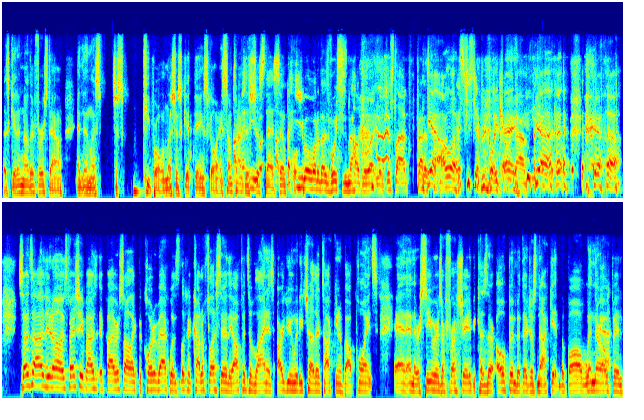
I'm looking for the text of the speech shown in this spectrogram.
Let's get another first down, and then let's just keep rolling. Let's just get things going. And sometimes it's just that I simple. you were one of those voices in the huddle, right? You're just like, fellas, yeah, I was. It's just everybody calm hey, down. yeah, yeah. Sometimes you know, especially if I if I ever saw like the quarterback was looking kind of flustered, the offensive line is arguing with each other, talking about points, and and the receivers are frustrated because they're open, but they're just not getting the ball when they're yeah. open.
